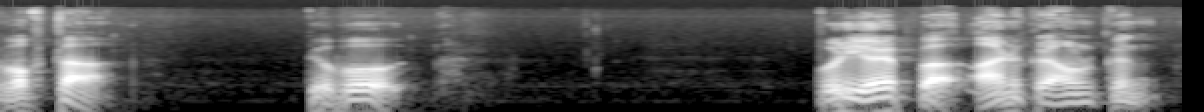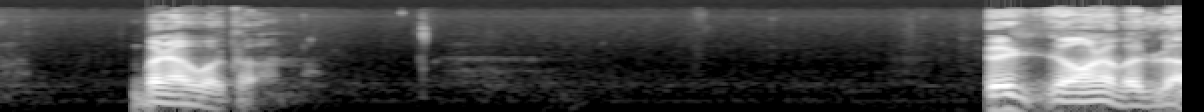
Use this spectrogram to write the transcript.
ایک وقت تھا کہ وہ پوری یورپ کا آن کراؤنڈ کنگ بنا ہوا تھا پھر زمانہ بدلا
